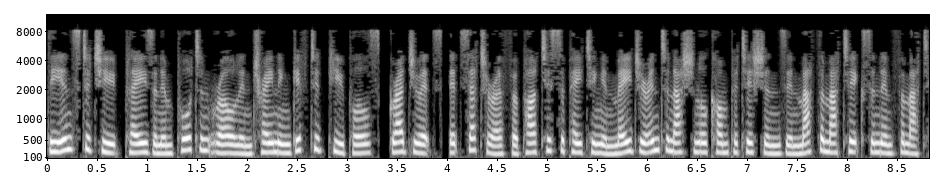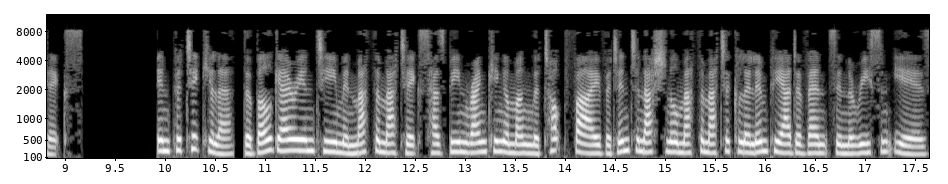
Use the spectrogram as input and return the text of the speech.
The institute plays an important role in training gifted pupils, graduates, etc. for participating in major international competitions in mathematics and informatics. In particular, the Bulgarian team in mathematics has been ranking among the top five at international mathematical Olympiad events in the recent years.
